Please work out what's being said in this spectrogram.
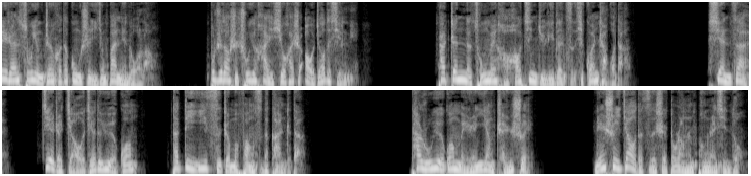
虽然苏应真和他共事已经半年多了，不知道是出于害羞还是傲娇的心理，他真的从没好好近距离的仔细观察过他。现在，借着皎洁的月光，他第一次这么放肆的看着他。他如月光美人一样沉睡，连睡觉的姿势都让人怦然心动。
